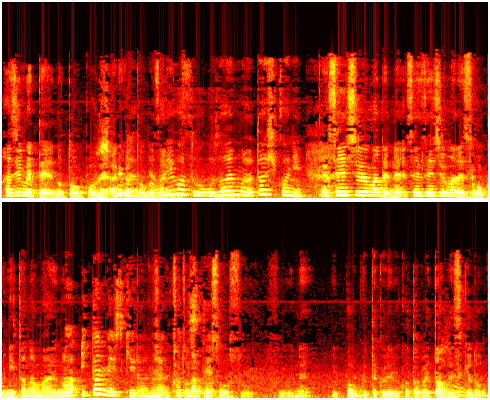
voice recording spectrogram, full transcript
初めての投稿でありがとうございそだよねありますがとうございます。確かに。先週までね先々週まですごく似た名前のあいたんですけどね。ちょっとなんかそうそうそうねいっぱい送ってくれる方がいたんですけどそうなん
